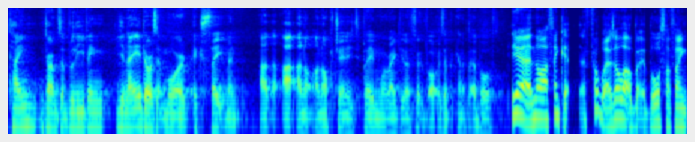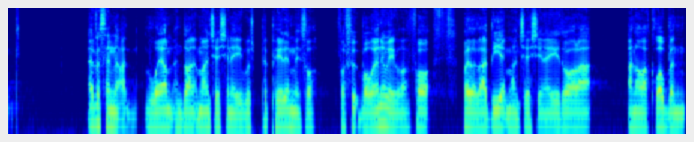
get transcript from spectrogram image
time in terms of leaving United, or is it more excitement at, at an, an, opportunity to play more regular football? Or is it kind of a bit of both? Yeah, no, I think it, it probably is a little bit of both. I think everything that I'd learned and done at Manchester United was preparing me for, for football anyway. For whether that be at Manchester United or at another club, and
